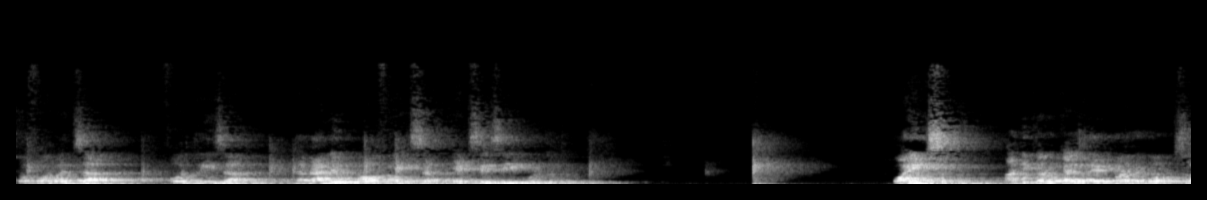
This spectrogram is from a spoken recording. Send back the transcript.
ಸೊ ಫೋರ್ ಒನ್ ಝಾ ಫೋರ್ ತ್ರೀ ಝಾ the value of x x is equal to points ಆನ್ ದಿ ಕರ್ವ್ ಕ್ಯಾಲ್ಕುಲೇಟ್ ಮಾಡಬೇಕು so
